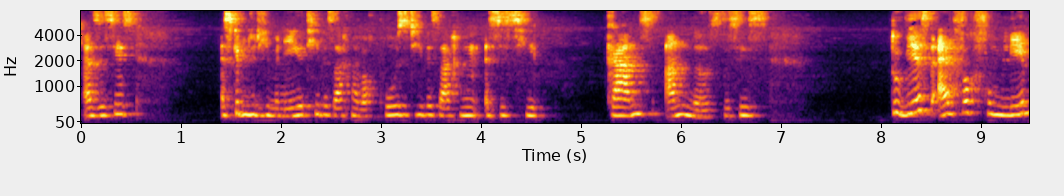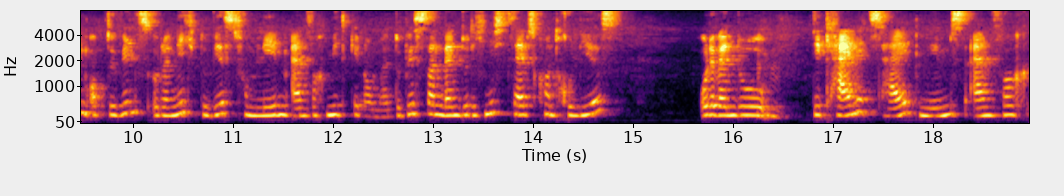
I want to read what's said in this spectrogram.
Also es ist, es gibt natürlich immer negative Sachen, aber auch positive Sachen. Es ist hier ganz anders. Das ist, du wirst einfach vom Leben, ob du willst oder nicht, du wirst vom Leben einfach mitgenommen. Du bist dann, wenn du dich nicht selbst kontrollierst oder wenn du mhm. dir keine Zeit nimmst, einfach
